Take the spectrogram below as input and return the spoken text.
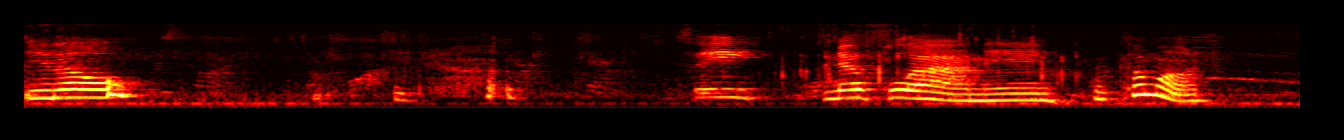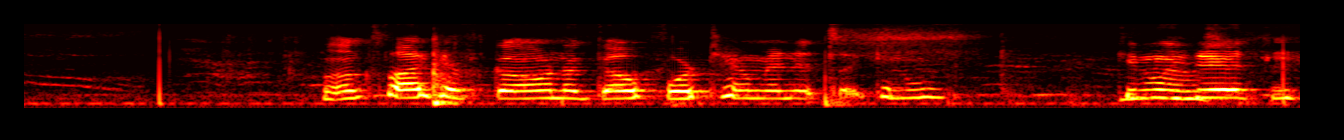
You know, See? No fly, man. Oh, come on. Looks like it's going to go for two minutes. Can we? Can we do it?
